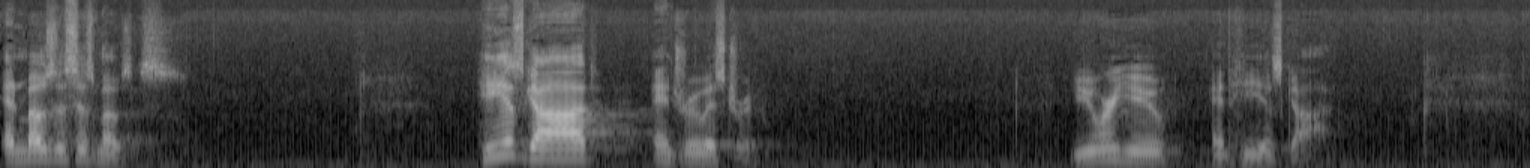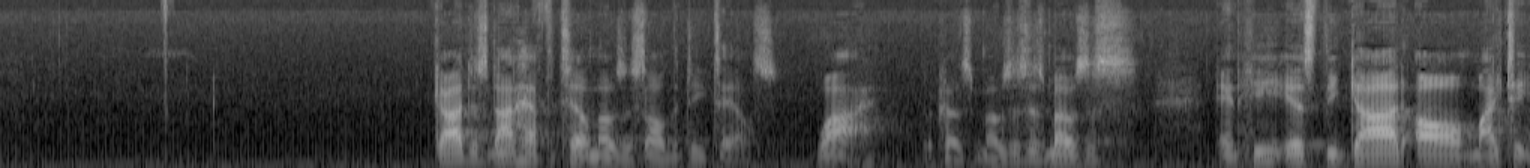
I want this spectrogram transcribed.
and Moses is Moses. He is God, and Drew is Drew. You are you, and he is God. God does not have to tell Moses all the details. Why? Because Moses is Moses and he is the God Almighty.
